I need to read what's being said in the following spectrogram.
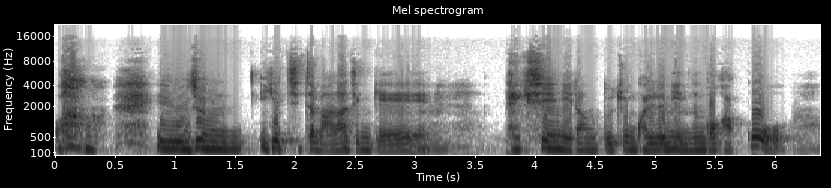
요즘 이게 진짜 많아진 게 음. 백신이랑도 좀 관련이 있는 것 같고, 음.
